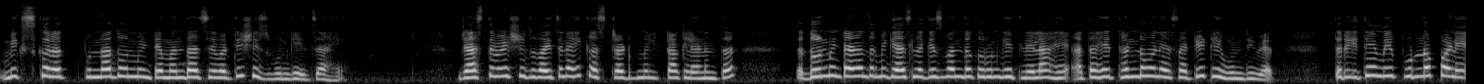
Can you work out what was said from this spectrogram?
मिक्स करत पुन्हा दोन मिनटे मंदाचेवरती शिजवून घ्यायचं आहे. जास्त वेळ शिजवायचं नाही कस्टर्ड मिल्क टाकल्यानंतर. तर दोन मिनटानंतर मी गॅस लगेच बंद करून घेतलेला आहे. आता हे थंड होण्यासाठी ठेवून देऊयात. तर इथे मी पूर्णपणे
